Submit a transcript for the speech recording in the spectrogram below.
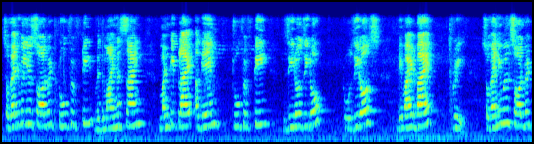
So when will you solve it? 250 with minus sign, multiply again. 250, 0, 0, 2 zeros, divide by 3. So when you will solve it,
